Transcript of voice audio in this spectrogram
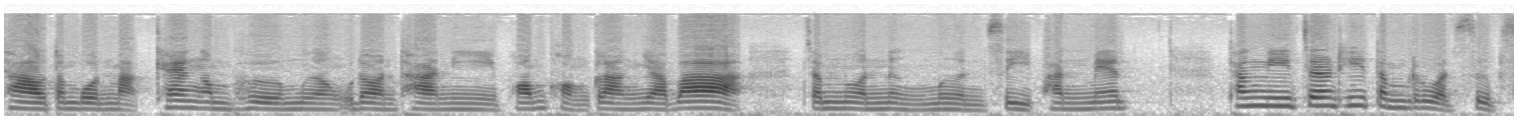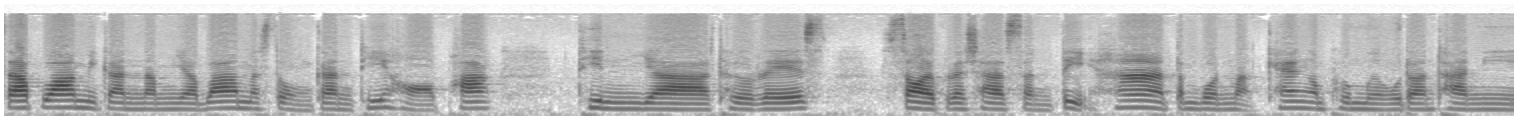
ชาวตำบลหมักแข้งอำเภอเมืองอุดรธานี พร้อมของกลางยาบ้าจำนวน 14,000 เม็ดทั้งนี้เจ้าหน้าที่ตำรวจสืบทราบว่ามีการนำยาบ้ามาส่งกันที่หอพัก ทินยาเทเรส ซอยประชาสันติ 5 ตำบลหมักแข้งอำเภอเมืองอุดรธานี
